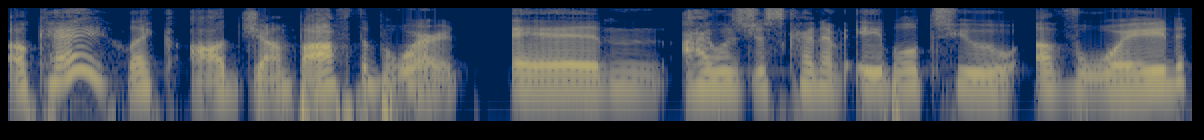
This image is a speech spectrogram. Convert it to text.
okay, like I'll jump off the board. And I was just kind of able to avoid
